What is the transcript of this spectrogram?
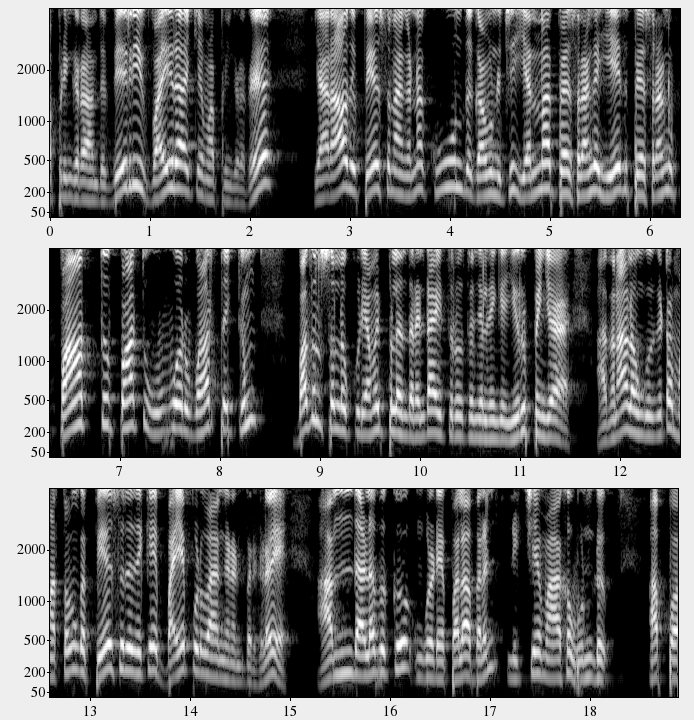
அப்படிங்கிற அந்த வெறி வைராக்கியம் அப்படிங்கிறது யாராவது பேசுனாங்கன்னா கூர்ந்து கவனித்து என்ன பேசுகிறாங்க ஏது பேசுகிறாங்கன்னு பார்த்து பார்த்து ஒவ்வொரு வார்த்தைக்கும் பதில் சொல்லக்கூடிய அமைப்பில் இந்த ரெண்டாயிரத்தி இருபத்தஞ்சில் நீங்கள் இருப்பீங்க. அதனால் உங்ககிட்ட மற்றவங்க பேசுகிறதுக்கே பயப்படுவாங்க நண்பர்களே. அந்த அளவுக்கு உங்களுடைய பலாபலன் நிச்சயமாக உண்டு. அப்போ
